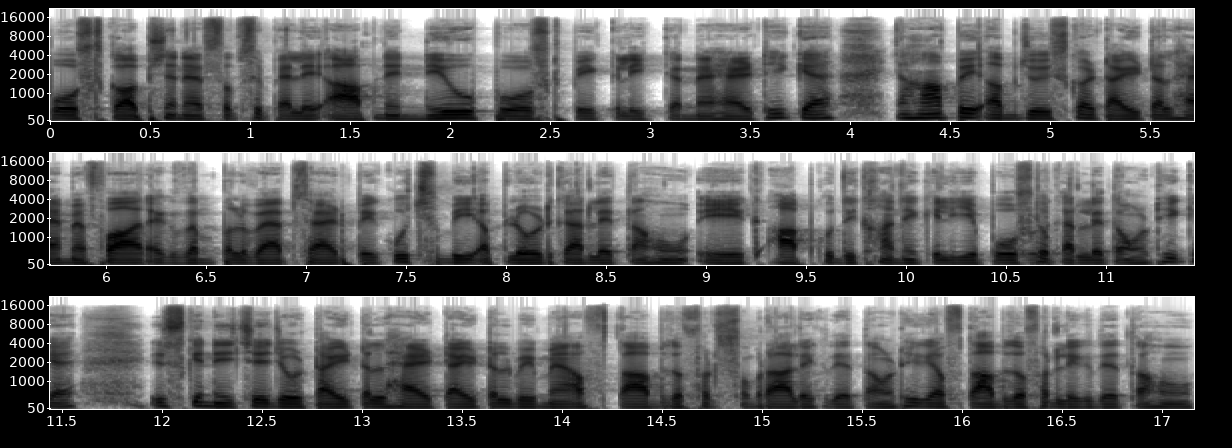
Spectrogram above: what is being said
पोस्ट का ऑप्शन है सबसे पहले आपने न्यू पोस्ट पे क्लिक करना है ठीक है? यहाँ पे अब जो इसका टाइटल है मैं फॉर एग्जांपल वेबसाइट पे कुछ भी अपलोड कर लेता हूँ एक आपको दिखाने के लिए पोस्ट कर लेता हूँ ठीक है? इसके नीचे जो टाइटल है टाइटल भी मैं आफ्ताब जफ़र समरा लिख देता हूँ ठीक है? आफ्ताब जफ़र लिख देता हूँ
